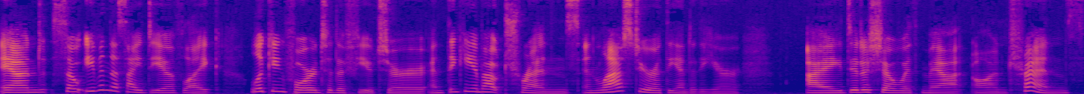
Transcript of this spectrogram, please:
And so, even this idea of like looking forward to the future and thinking about trends, and last year at the end of the year, I did a show with Matt on trends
